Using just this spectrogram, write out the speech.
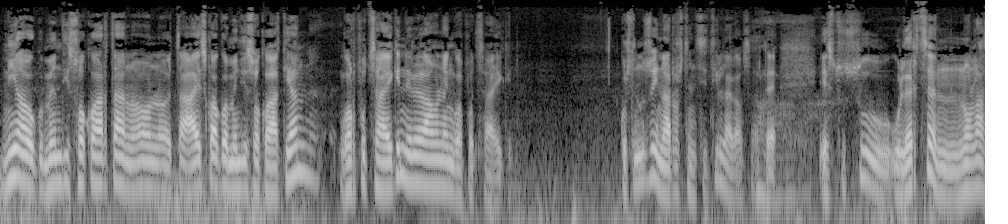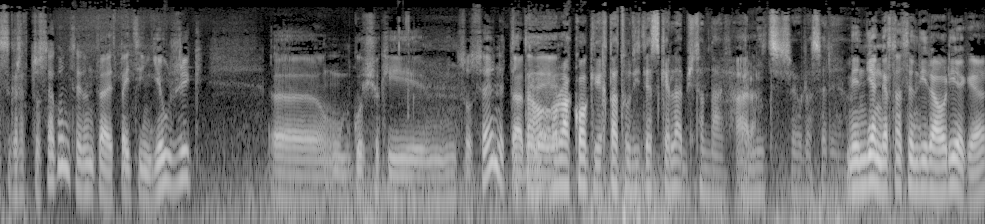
ni hauk mendizoko hartan, on, eta aizkoako mendizoko batean, gorputza egin, nire lagunen gorputza egin. Ikusten duzu, inarrosten zitila gauza. Eta ez duzu ulertzen nolaz gertatu zakon, zen eta ez baitzin jeuzik, uh, goxoki mintzo zen, eta, Eta bere... horrakoak gertatu ditezkela, biztan da, hainitz, zeuraz ere. mendian gertatzen dira horiek, eh?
